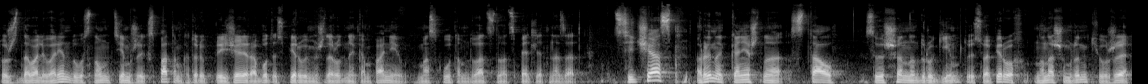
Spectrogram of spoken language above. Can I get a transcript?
тоже сдавали в аренду в основном тем же экспатам, которые приезжали работать в первые международные компании в Москву там 20-25 лет назад. Сейчас рынок, конечно, стал совершенно другим. То есть, во-первых, на нашем рынке уже,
